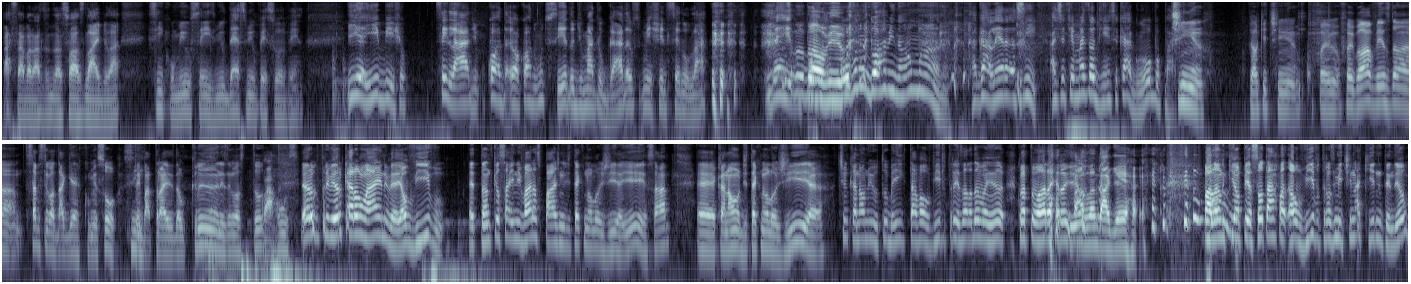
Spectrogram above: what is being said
passava lá nas suas lives lá, 5 mil, 6 mil, 10 mil pessoas vendo. E aí, bicho, eu, sei lá, de- acorda- eu acordo muito cedo, de madrugada, mexendo no celular. Véi, o, Tudo ao povo, vivo. o povo não dorme, não, mano. A galera, assim, aí você tinha mais audiência que a Globo, pai. Tinha. Pior que tinha. Foi, foi igual a vez da. Sabe esse negócio da guerra que começou? Sim. Tempo atrás, da Ucrânia, esse negócio todo. Com a Rússia. Eu era o primeiro cara online, velho, ao vivo. É tanto que eu saí em várias páginas de tecnologia aí, sabe? É, canal de tecnologia. Tinha um canal no YouTube aí que tava ao vivo 3 horas da manhã, 4 horas era eu. Falando da guerra. Falando que uma pessoa tava ao vivo transmitindo aquilo, entendeu?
